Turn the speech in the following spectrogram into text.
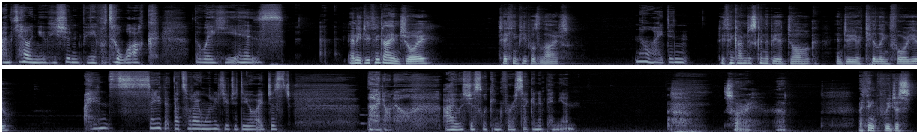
I'm telling you, he shouldn't be able to walk the way he is. Annie, do you think I enjoy taking people's lives? No, I didn't. Do you think I'm just going to be a dog and do your killing for you? I didn't say that that's what I wanted you to do. I just. I don't know. I was just looking for a second opinion. Sorry. I think we just.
